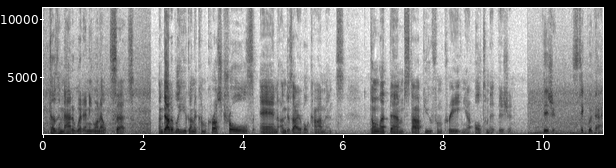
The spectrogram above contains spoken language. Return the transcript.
It doesn't matter what anyone else says. Undoubtedly, you're going to come across trolls and undesirable comments. Don't let them stop you from creating your ultimate vision. Vision. Stick with that.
